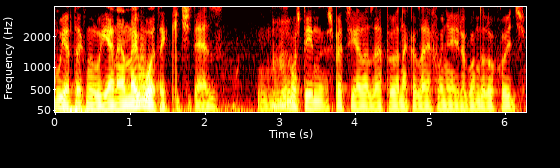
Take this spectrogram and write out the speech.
újabb technológiánál meg volt egy kicsit ez. Mhm. Most én speciál az Apple-nek az iPhone-jaira gondolok, hogy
